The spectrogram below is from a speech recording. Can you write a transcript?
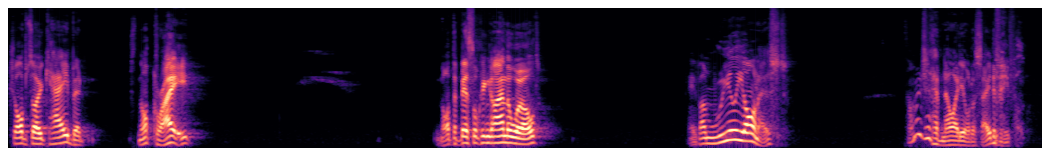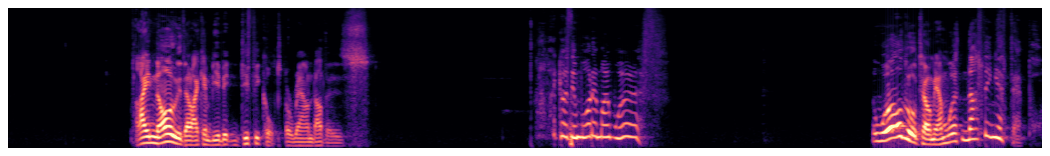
Job's okay, but it's not great. Not the best looking guy in the world. If I'm really honest, I'm going just have no idea what to say to people. I know that I can be a bit difficult around others. I go, oh, then what am I worth? The world will tell me I'm worth nothing at that point.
